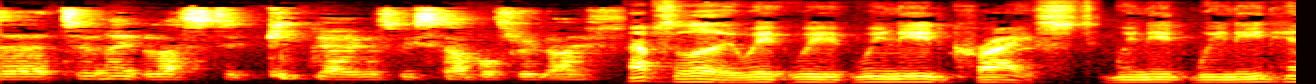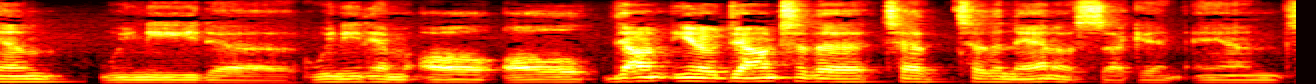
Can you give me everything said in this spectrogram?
uh, to enable us to keep going as we stumble through life. Absolutely, we, we, we need Christ. We need we need Him. We need uh, we need Him all all down you know down to the to, to the nanosecond. And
